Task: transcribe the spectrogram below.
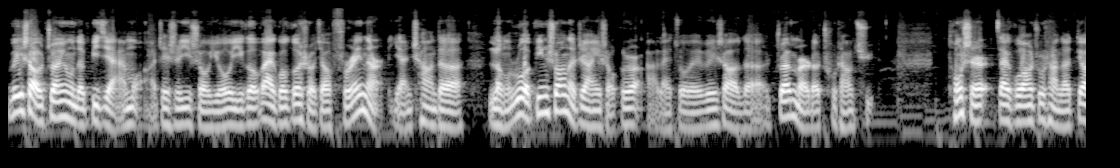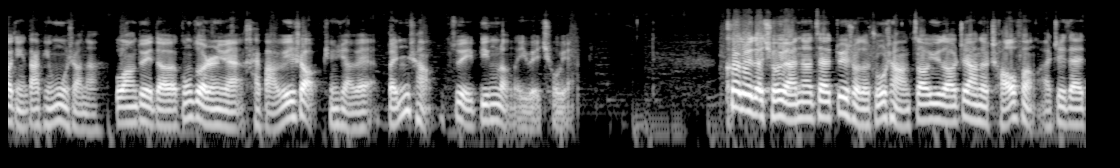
威少专用的 BGM 啊，这是一首由一个外国歌手叫 f r e n e r 演唱的《冷若冰霜》的这样一首歌啊，来作为威少的专门的出场曲。同时，在国王主场的吊顶大屏幕上呢，国王队的工作人员还把威少评选为本场最冰冷的一位球员。客队的球员呢，在对手的主场遭遇到这样的嘲讽啊，这在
